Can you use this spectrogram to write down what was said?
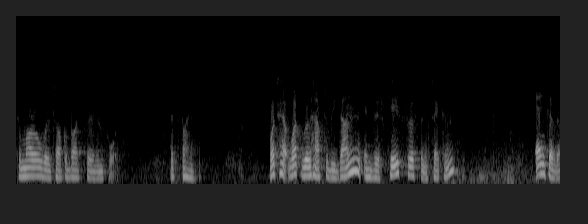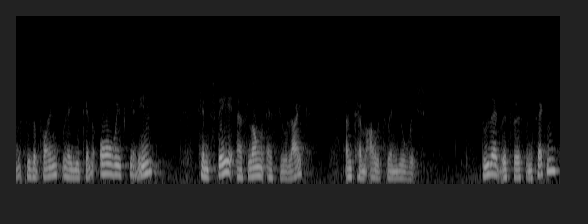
Tomorrow we'll talk about third and fourth. That's fine. What, ha- what will have to be done in this case, first and second, anchor them to the point where you can always get in, can stay as long as you like, and come out when you wish. Do that with first and second,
